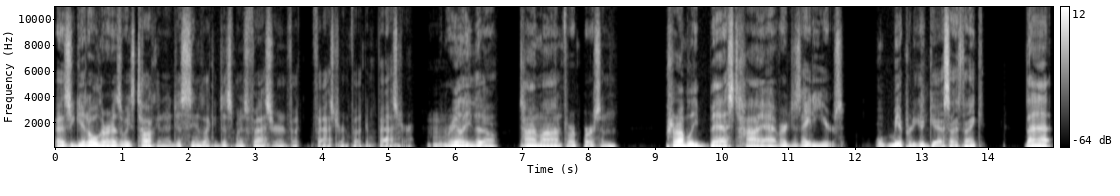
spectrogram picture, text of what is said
as you get older, as we was talking, it just seems like it just moves faster and fucking faster and fucking faster. And Mhm. really, the timeline for a person, probably best high average is 80 years. Would be a pretty good guess, I think. That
